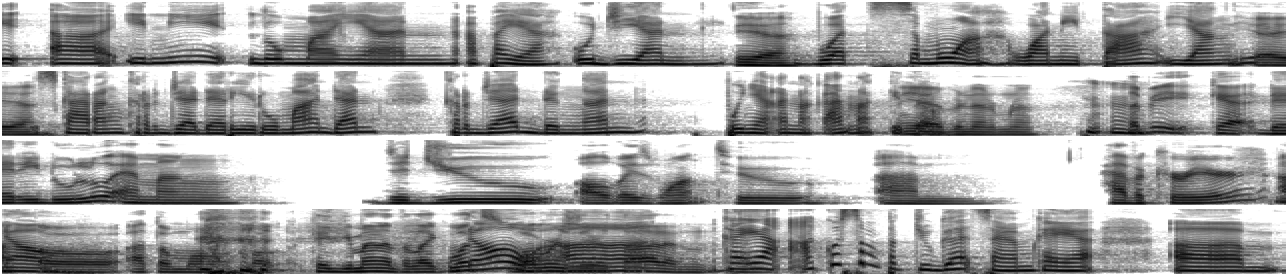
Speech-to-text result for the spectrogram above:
it uh, ini lumayan apa ya ujian Iya. buat semua wanita yang Iya, iya. sekarang kerja dari rumah dan kerja dengan punya anak-anak gitu. Iya benar-benar. Tapi kayak dari dulu emang did you always want to um, have a career No. atau atau mau kayak gimana tuh like what's No, what was your uh, thought and kayak aku sempet juga Sam kayak um,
